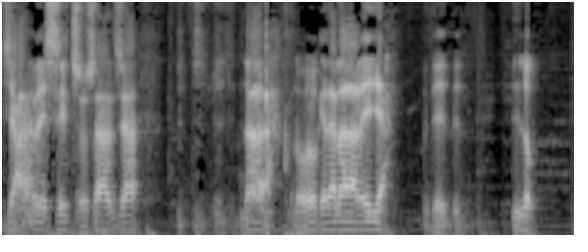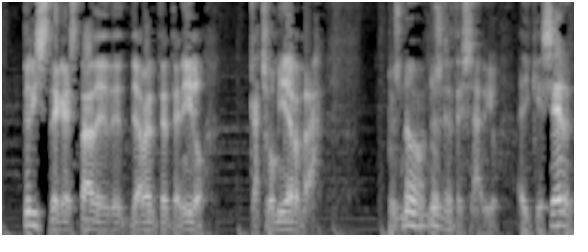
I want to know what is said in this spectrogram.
ya deshecho, o sea, ya, nada, no queda nada de ella, de, lo triste que está de, de- haberte tenido, cacho mierda. Pues no, no es necesario, hay que ser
